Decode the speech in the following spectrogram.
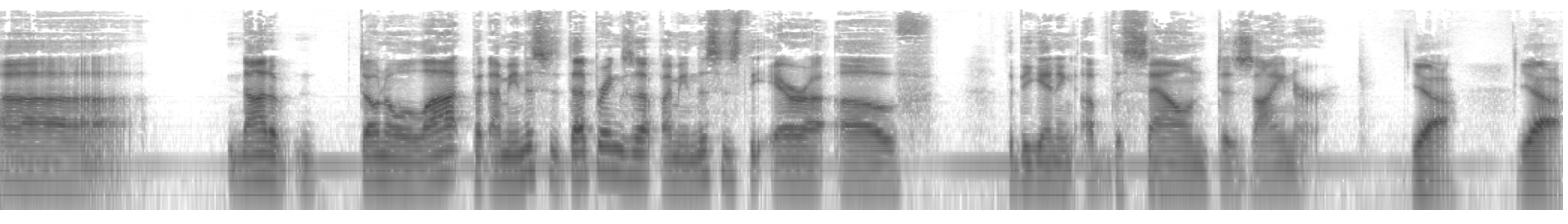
Uh, not a don't know a lot, but I mean this is that brings up. I mean this is the era of the beginning of the sound designer, Yeah, yeah,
